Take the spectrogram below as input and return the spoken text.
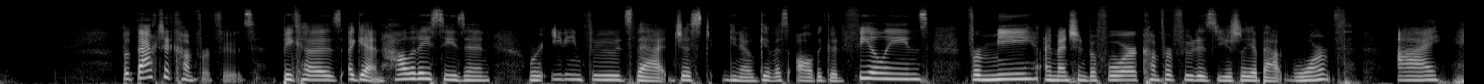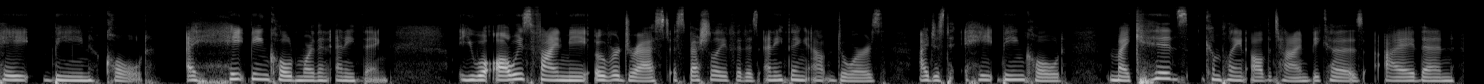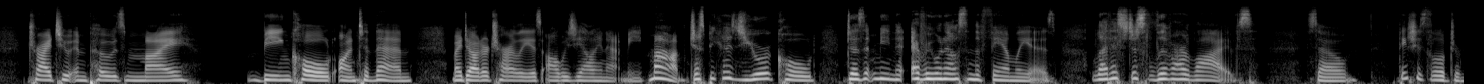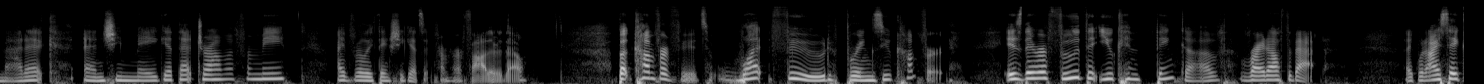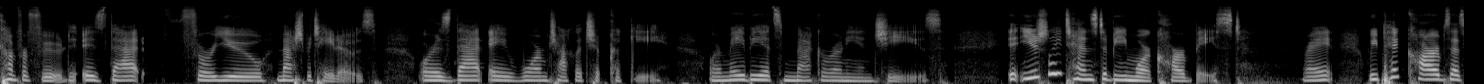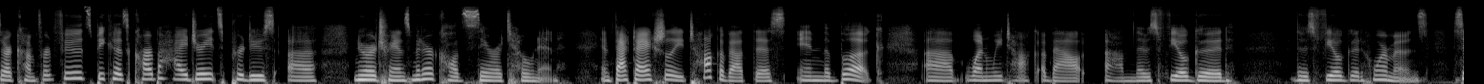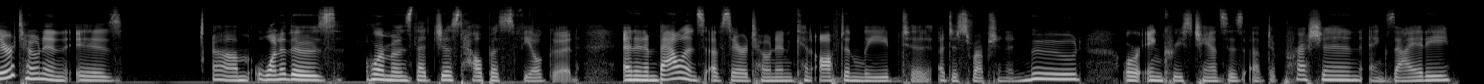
But back to comfort foods, because again, holiday season, we're eating foods that just, you know, give us all the good feelings. For me, I mentioned before, comfort food is usually about warmth. I hate being cold. I hate being cold more than anything. You will always find me overdressed, especially if it is anything outdoors. I just hate being cold. My kids complain all the time because I then try to impose my being cold onto them. My daughter Charlie is always yelling at me, Mom, just because you're cold doesn't mean that everyone else in the family is. Let us just live our lives. So I think she's a little dramatic and she may get that drama from me. I really think she gets it from her father, though. But comfort foods. What food brings you comfort? Is there a food that you can think of right off the bat? Like when I say comfort food, is that for you mashed potatoes? Or is that a warm chocolate chip cookie? Or maybe it's macaroni and cheese. It usually tends to be more carb based right? We pick carbs as our comfort foods because carbohydrates produce a neurotransmitter called serotonin. In fact, I actually talk about this in the book uh, when we talk about um, those feel good, those feel good hormones. Serotonin is um, one of those hormones that just help us feel good. And an imbalance of serotonin can often lead to a disruption in mood or increased chances of depression, anxiety.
